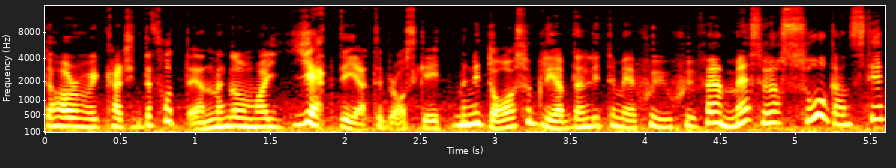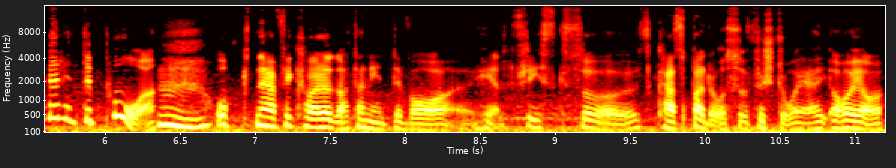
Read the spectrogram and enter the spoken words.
Det har de kanske inte fått än men de har jätte, jättebra skritt. Men idag så blev den lite mer 775 så jag såg han stegar inte på. Mm. Och när jag fick höra att han inte var helt frisk så Kaspar då så förstår jag, ja ja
